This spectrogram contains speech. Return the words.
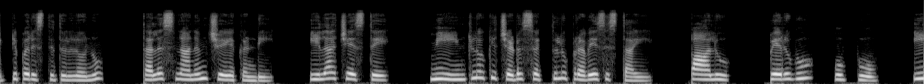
ఎట్టి పరిస్థితుల్లోనూ తలస్నానం చేయకండి. ఇలా చేస్తే మీ ఇంట్లోకి చెడు శక్తులు ప్రవేశిస్తాయి. పాలు పెరుగు ఉప్పు ఈ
